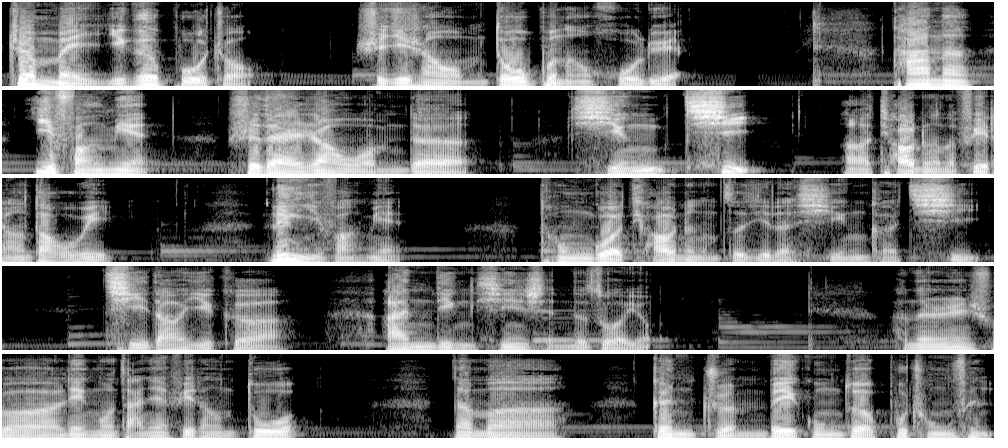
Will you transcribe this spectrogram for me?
这每一个步骤，实际上我们都不能忽略。它呢，一方面是在让我们的行气啊调整的非常到位；另一方面，通过调整自己的行和气，起到一个安定心神的作用。很多人说练功杂念非常多，那么。跟准备工作不充分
